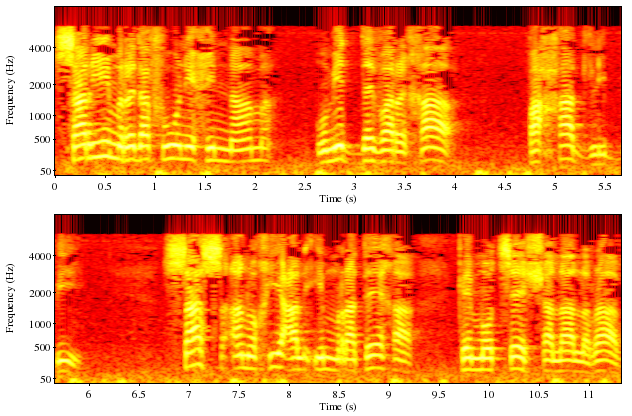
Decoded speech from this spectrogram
שרים רדפוני חינם, ומדברך פחד ליבי. שש אנוכי על אמרתך כמוצא שלל רב.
